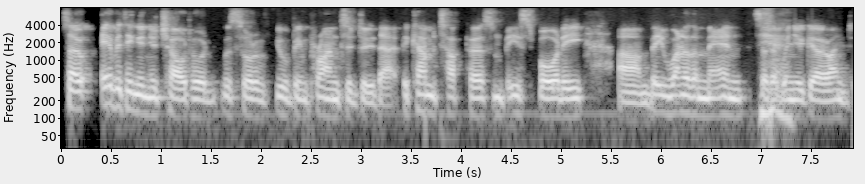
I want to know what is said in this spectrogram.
So everything in your childhood was sort of, you were being primed to do that. Become a tough person, be sporty, um, be one of the men, so that when you go and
